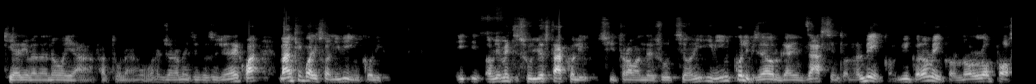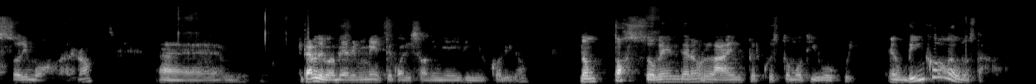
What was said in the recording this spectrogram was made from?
chi arriva da noi ha fatto una, un ragionamento di questo genere qua, ma anche quali sono i vincoli ovviamente sugli ostacoli si trovano delle soluzioni, i vincoli bisogna organizzarsi intorno al vincolo, il vincolo è un vincolo, non lo posso rimuovere, no? Eh, però devo avere in mente quali sono i miei vincoli, no? Non posso vendere online per questo motivo qui. È un vincolo o è un ostacolo?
